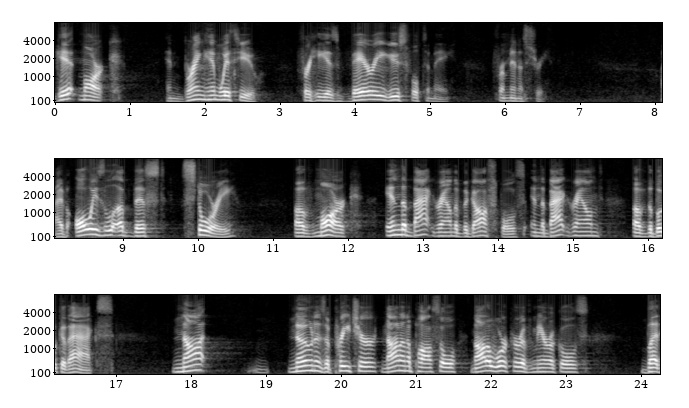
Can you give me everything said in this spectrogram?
Get Mark and bring him with you for he is very useful to me for ministry. I've always loved this story of Mark in the background of the Gospels, in the background of the book of Acts, not known as a preacher, not an apostle, not a worker of miracles, but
